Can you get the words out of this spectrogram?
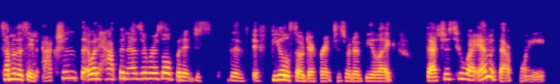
some of the same actions that would happen as a result, but it just the it feels so different to sort of be like, that's just who I am at that point.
